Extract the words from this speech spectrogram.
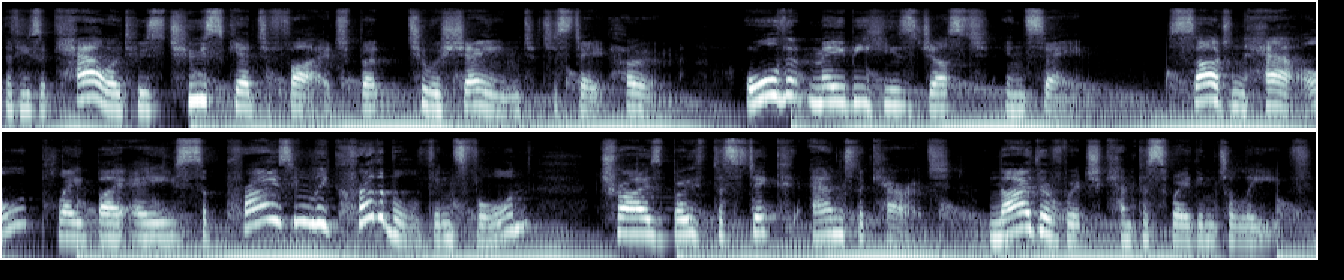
that he's a coward who's too scared to fight, but too ashamed to stay at home, or that maybe he's just insane. Sergeant Howell, played by a surprisingly credible Vince Vaughn, tries both the stick and the carrot, neither of which can persuade him to leave.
